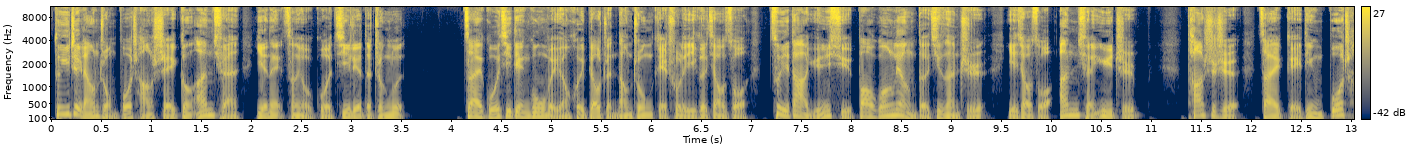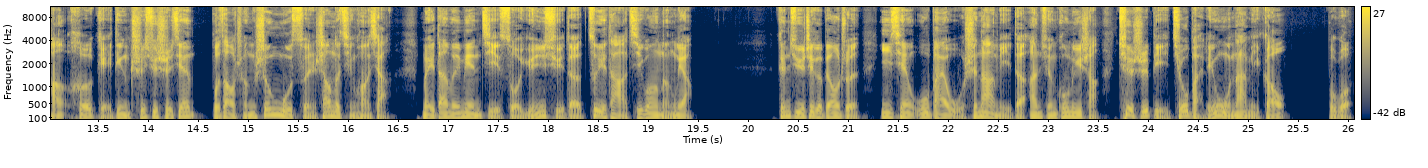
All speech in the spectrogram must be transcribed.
对于这两种波长谁更安全，业内曾有过激烈的争论。在国际电工委员会标准当中，给出了一个叫做最大允许曝光量的计算值，也叫做安全阈值。它是指在给定波长和给定持续时间不造成生物损伤的情况下，每单位面积所允许的最大激光能量。根据这个标准，一千五百五十纳米的安全功率上确实比九百零五纳米高。不过，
